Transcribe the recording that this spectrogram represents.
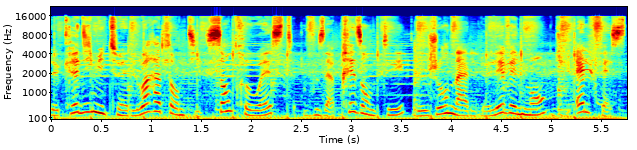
Le Crédit Mutuel Loire-Atlantique Centre-Ouest vous a présenté le journal de l'événement du Hellfest.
